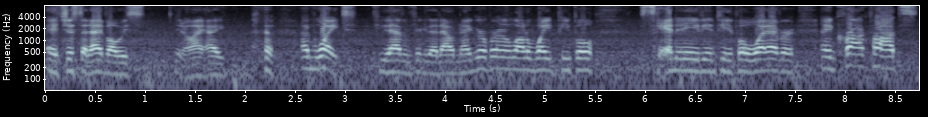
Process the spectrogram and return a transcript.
It's just that I've always you know, I, I I'm white. If you haven't figured that out, and I grew up around a lot of white people, Scandinavian people, whatever, and crockpots,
